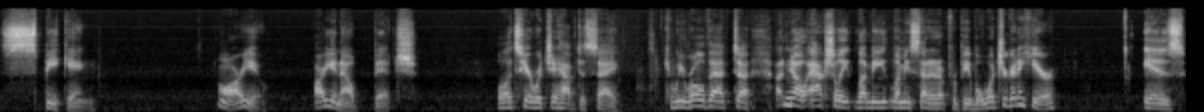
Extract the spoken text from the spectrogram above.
speaking. Oh, are you? Are you now, bitch? Well, let's hear what you have to say. Can we roll that? Uh, uh, no, actually, let me let me set it up for people. What you're going to hear is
